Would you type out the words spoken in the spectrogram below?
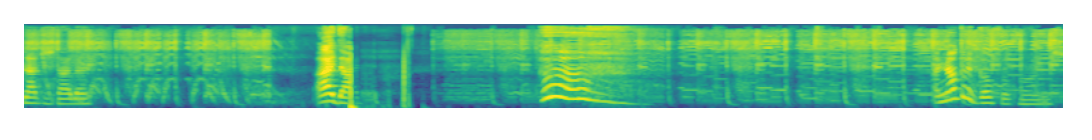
I not just die there? I died. I'm not gonna go for coins.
